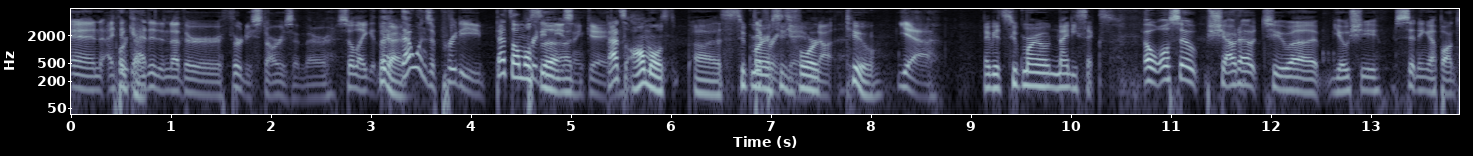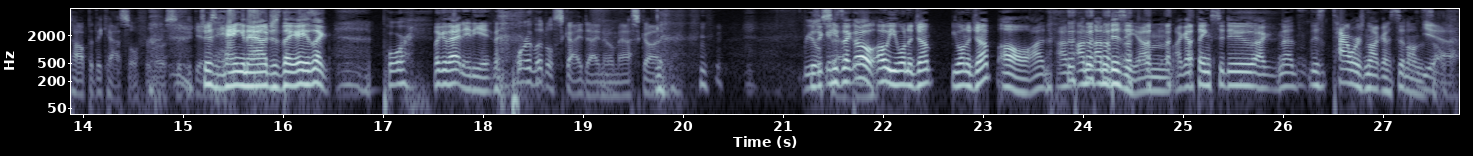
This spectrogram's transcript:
And I think added another thirty stars in there. So like that, Okay. that one's a pretty That's almost pretty a, decent game. That's almost uh, Super Mario Different game, 64 not- too. yeah. Maybe it's Super Mario 96. Oh, also shout out to uh, Yoshi sitting up on top of the castle for most of the game. Just hanging out, just like he's like, poor look at that idiot. poor little Sky Dino mascot. Real he's like, he's sad, like, oh, oh, you want to jump? You want to jump? Oh, I, I'm, I'm, I'm busy. I'm, I got things to do. I, not, this tower's not going to sit on itself. Yeah.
